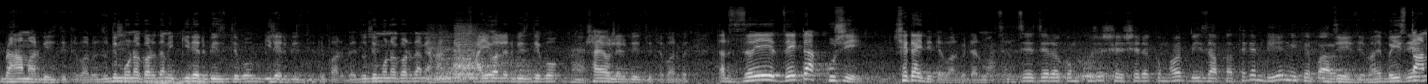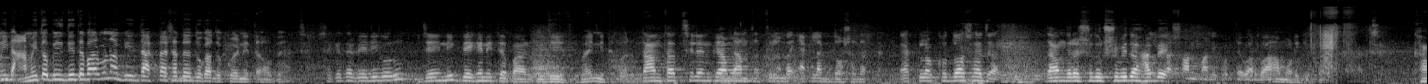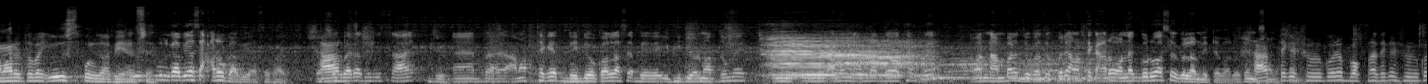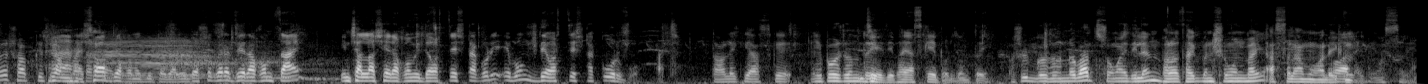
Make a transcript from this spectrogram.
ব্রাহ্মার বীজ দিতে পারবে। যদি মনে করে যে আমি গিরের বীজ দিব গিরের বীজ দিতে পারবে। যদি মনে করে যে আমি হান্ড্রেড সাইওয়ালের বীজ দিব হ্যাঁ। সাইওয়ালের বীজ দিতে পারবে। তার যে যেটা খুশি সেটাই দিতে পারবে এটার মাঝে যে যেরকম খুশি সে সেরকম ভাবে বীজ আপনার থেকে দিয়ে নিতে পারবে। জি জি ভাই বীজটা আমি আমি তো বীজ দিতে পারব না বীজ ডাক্তারের সাথে যোগাযোগ করে নিতে হবে। সেক্ষেত্রে রেডি গরু যে নিক দেখে নিতে পারবে। জি জি ভাই নিতে পারবে। দাম চাচ্ছিলেন কেমন? দাম চাচ্ছিলাম ভাই এক লাখ দশ হাজার টাকা। এক লক্ষ দশ হাজার। দাম দরের সুযোগ সুবিধা হবে? সম্মানই করতে পারব আহামরি কিছু না। খামারে তো ভাই ইউজফুল গাভী আছে। ফুল গাবি আছে আরও গাবি আছে ভাই। সার- ভাইরা যদি চায় আমার থেকে ভিডিও কল আছে এই ভিডিওর মাধ্যমে আমার নাম্বার দেওয়া থাকবে। আমার নাম্বারে যোগাযোগ করে আমার থেকে আরও অনেক গরু আছে ওগুলো নিতে পারবে সার থেকে শুরু করে বকনা থেকে শুরু করে সবকিছু হ্যাঁ হ্যাঁ সব রকমের দিতে পারব। দর্শকেরা যেরকম চায় ইনশাল্লাহ সেরকমই দেওয়ার চেষ্টা করি এবং দেওয়ার চেষ্টা করব। আচ্ছা তাহলে কি আজকে এই পর্যন্ত জি জি ভাই আজকে এই পর্যন্তই। অসংখ্য ধন্যবাদ সময় দিলেন। ভালো থাকবেন সুমন ভাই আসসালামু আলাইকুম। ওয়ালাইকুম আসসালাম।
